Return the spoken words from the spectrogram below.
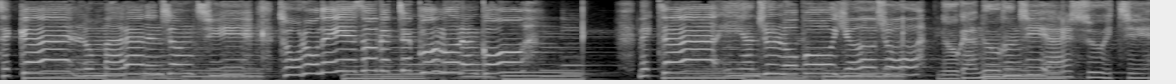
색깔로 말하는 정치. 토론회에서 각자 꿈을 안고 넥타이 한 줄로 보여줘. 누가 누군지 알 수 있지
